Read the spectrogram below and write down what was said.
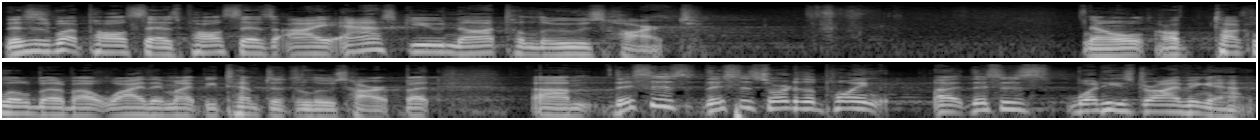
this is what Paul says. Paul says, I ask you not to lose heart. Now, I'll talk a little bit about why they might be tempted to lose heart, but um, this, is, this is sort of the point. Uh, this is what he's driving at.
